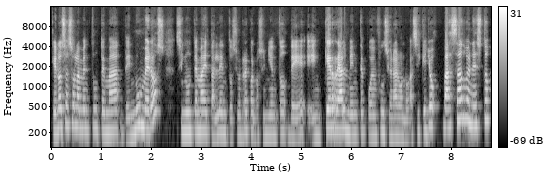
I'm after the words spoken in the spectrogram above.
que no sea solamente un tema de números, sino un tema de talentos y un reconocimiento de en qué realmente pueden funcionar o no. Así que yo, basado en esto,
